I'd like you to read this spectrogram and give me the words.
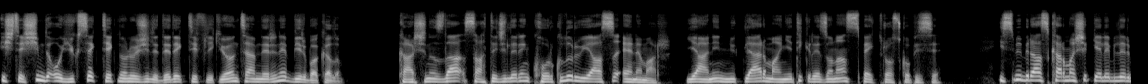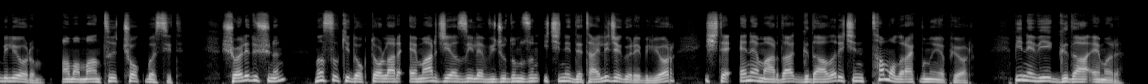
İşte şimdi o yüksek teknolojili dedektiflik yöntemlerine bir bakalım. Karşınızda sahtecilerin korkulu rüyası NMR, yani nükleer manyetik rezonans spektroskopisi. İsmi biraz karmaşık gelebilir biliyorum ama mantığı çok basit. Şöyle düşünün, nasıl ki doktorlar MR cihazıyla vücudumuzun içini detaylıca görebiliyor, işte NMR'da gıdalar için tam olarak bunu yapıyor. Bir nevi gıda MR'ı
